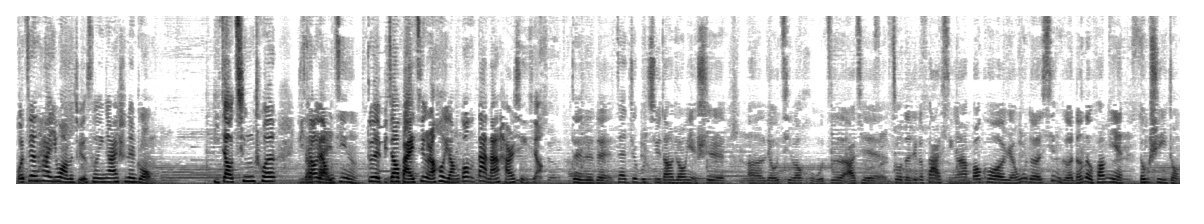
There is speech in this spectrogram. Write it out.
我记得他以往的角色应该是那种。比较青春，比较白净，对，比较白净，然后阳光的大男孩形象。对对对，在这部剧当中也是，呃，留起了胡子，而且做的这个发型啊，包括人物的性格等等方面，都是一种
